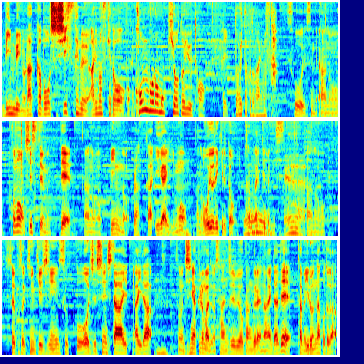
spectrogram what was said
瓶類の落下防止システムありますけど、はい。今後の目標というとはい。どういったことがありますか？そうですね。あのこのシステムってあの瓶の落下以外にも、あの応用できると考えているんです。ええ。あのそれこそ緊急地震速報を受信した間その地震が来るまでの30秒間ぐらいの間で多分いろんなことが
